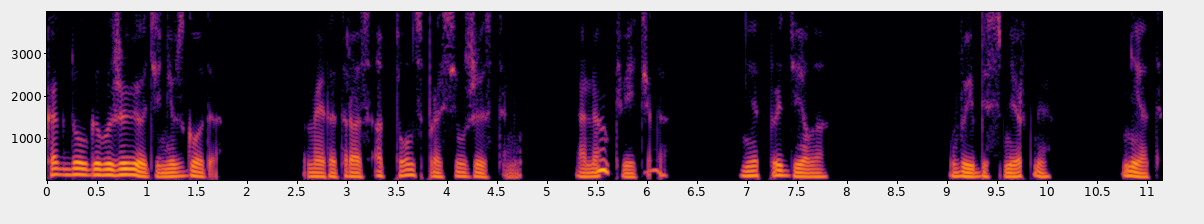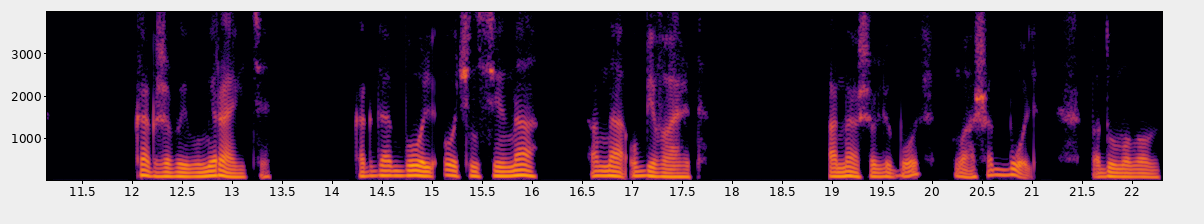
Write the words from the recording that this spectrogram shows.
«Как долго вы живете, невзгода?» На этот раз Аттон спросил жестами. Она ответила. Нет предела. Вы бессмертны? Нет. Как же вы умираете? Когда боль очень сильна, она убивает. А наша любовь — ваша боль, — подумал он.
